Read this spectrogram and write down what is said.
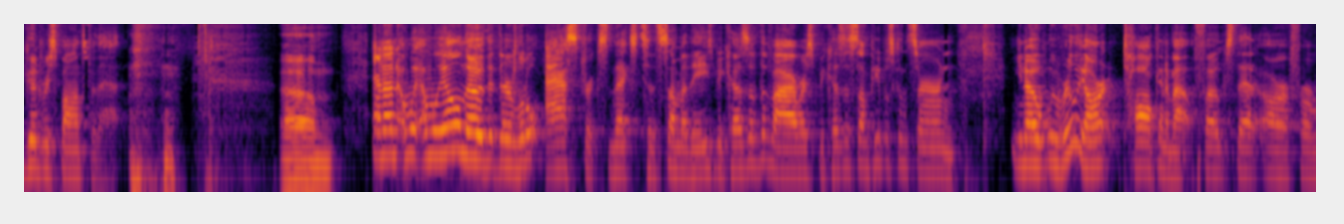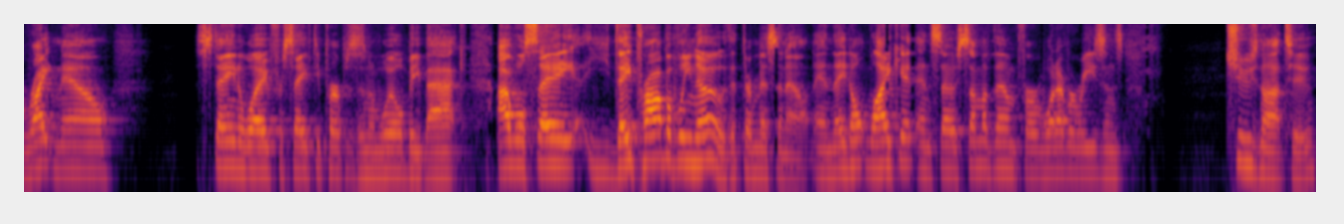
good response for that? um, and, I, and we all know that there are little asterisks next to some of these because of the virus, because of some people's concern. And, you know, we really aren't talking about folks that are for right now – staying away for safety purposes and will be back. I will say they probably know that they're missing out and they don't like it. And so some of them, for whatever reasons, choose not to.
